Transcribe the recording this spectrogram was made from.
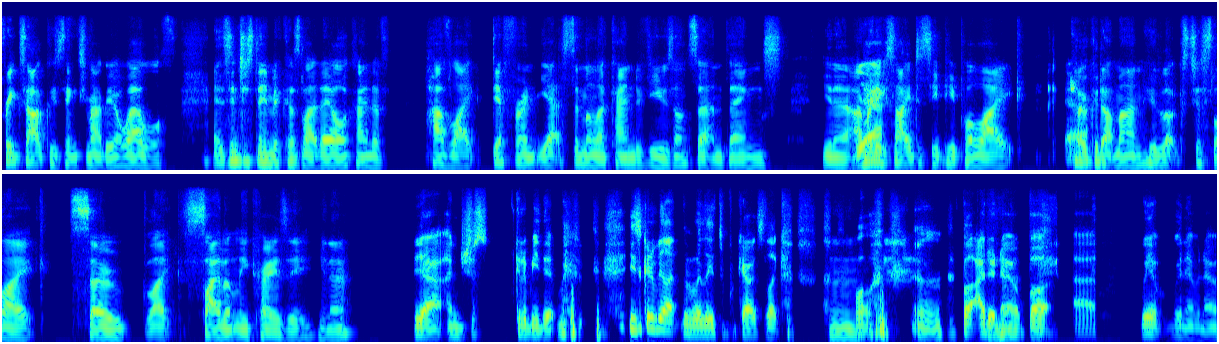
freaks out because he thinks he might be a werewolf and it's interesting because like they all kind of have like different yet similar kind of views on certain things you know i'm Yeah. really excited to see people like Yeah. polka dot man who looks just like so like silently crazy you know Yeah, and just gonna be the he's gonna be like the relatable character, like Mm. well, uh, but I don't know, but uh we we never know.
